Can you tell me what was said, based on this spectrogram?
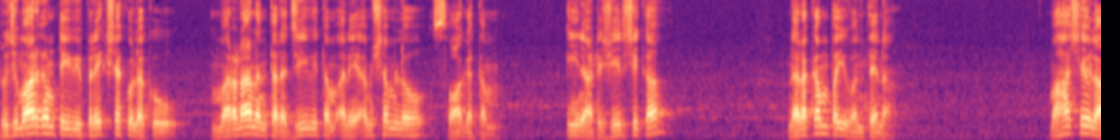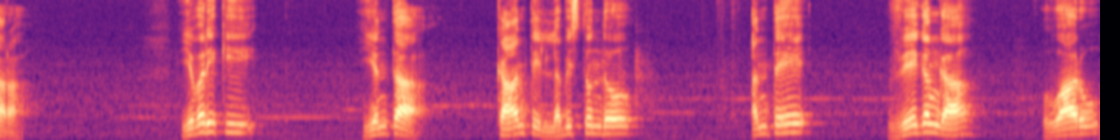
రుజుమార్గం టీవీ ప్రేక్షకులకు మరణానంతర జీవితం అనే అంశంలో స్వాగతం ఈనాటి శీర్షిక నరకంపై వంతెన మహాశివులారా ఎవరికి ఎంత కాంతి లభిస్తుందో? అంతే వేగంగా వారు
